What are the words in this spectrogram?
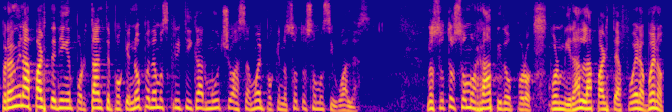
Pero hay una parte bien importante porque no podemos criticar mucho a Samuel porque nosotros somos iguales. Nosotros somos rápidos por, mirar la parte afuera. Bueno,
